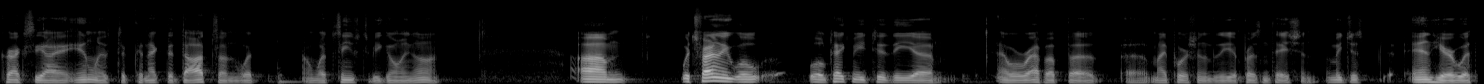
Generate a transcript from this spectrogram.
crack CIA analyst to connect the dots on what, on what seems to be going on. Um, Which finally will, will take me to the, uh, I will wrap up uh, uh, my portion of the uh, presentation. Let me just end here with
